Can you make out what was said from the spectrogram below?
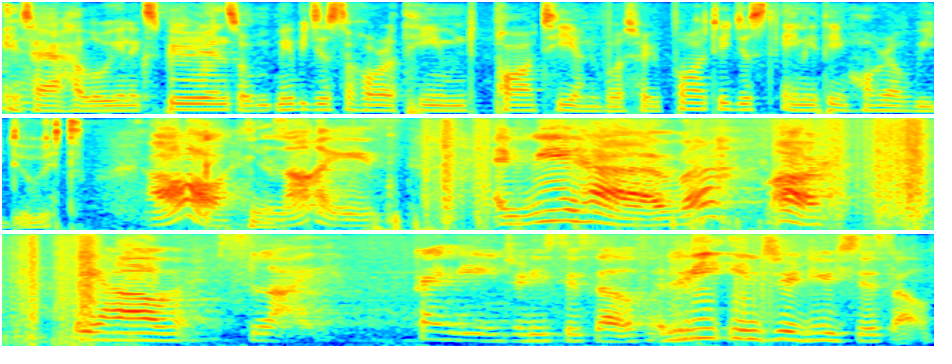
entire Halloween experience, or maybe just a horror themed party, anniversary party, just anything horror, we do it. Oh, Yes. nice. And we have, uh, we have Sly. Kindly introduce yourself. Reintroduce yourself.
